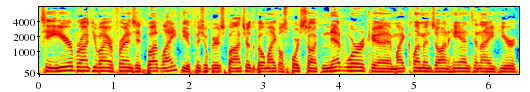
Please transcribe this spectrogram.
Tonight here, brought to you by our friends at Bud Light, the official beer sponsor of the Bill Michaels Sports Talk Network. Uh, Mike Clemens on hand tonight here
